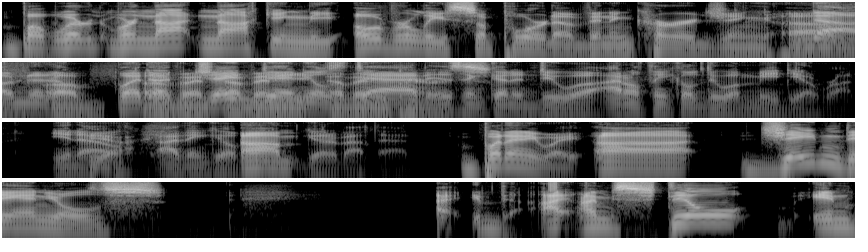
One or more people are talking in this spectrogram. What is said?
but we're we're not knocking the overly supportive and encouraging. Of, no, no, no. Of, but uh, Jayden Daniels' dad isn't going to do a. I don't think he'll do a media run. You know, yeah. I think he'll be um, good about that. But anyway, uh, Jayden Daniels. I, I, I'm still in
